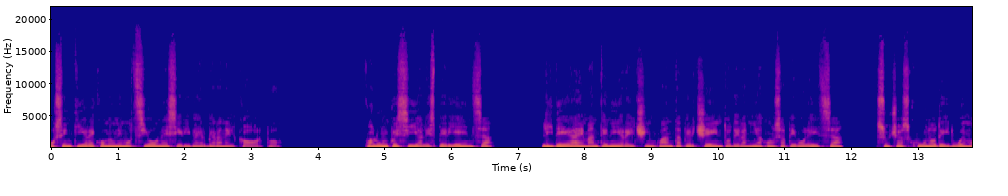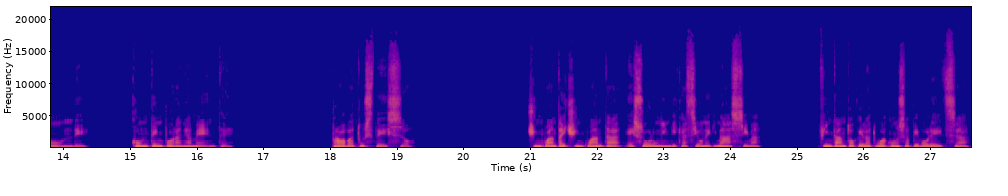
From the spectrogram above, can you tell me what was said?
o sentire come un'emozione si riverbera nel corpo. Qualunque sia l'esperienza, l'idea è mantenere il 50% della mia consapevolezza su ciascuno dei due mondi, contemporaneamente. Prova tu stesso. 50 e 50 è solo un'indicazione di massima. Fintanto che la tua consapevolezza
